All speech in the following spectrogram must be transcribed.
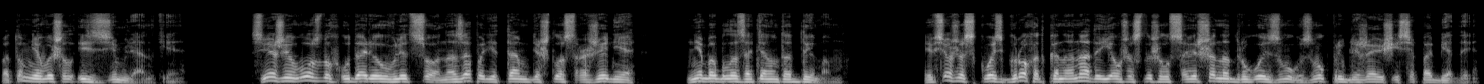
Потом я вышел из землянки. Свежий воздух ударил в лицо. На западе, там, где шло сражение, небо было затянуто дымом. И все же сквозь грохот канонады я уже слышал совершенно другой звук, звук приближающейся победы.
